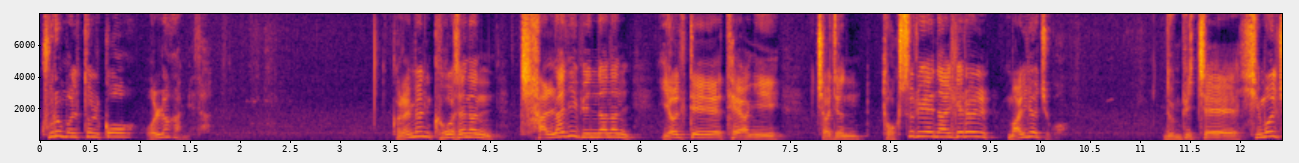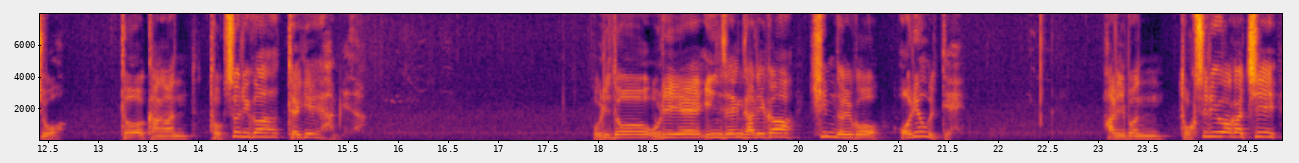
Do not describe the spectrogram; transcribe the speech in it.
구름을 뚫고 올라갑니다. 그러면 그곳에는 찬란히 빛나는 열대의 태양이 젖은 독수리의 날개를 말려주고 눈빛에 힘을 주어 더 강한 독수리가 되게 합니다. 우리도 우리의 인생살이가 힘들고 어려울 때 하립은 독수리와 같이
